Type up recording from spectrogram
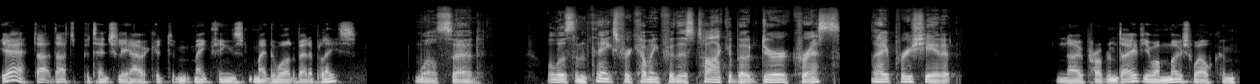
yeah, that that's potentially how it could make things make the world a better place. Well said. Well, listen, thanks for coming for this talk about Dürer, Chris. I appreciate it. No problem, Dave. You are most welcome.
